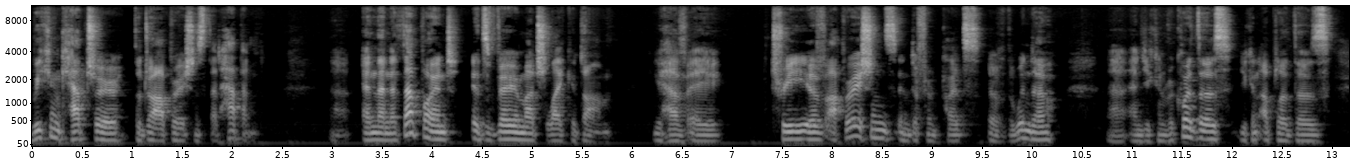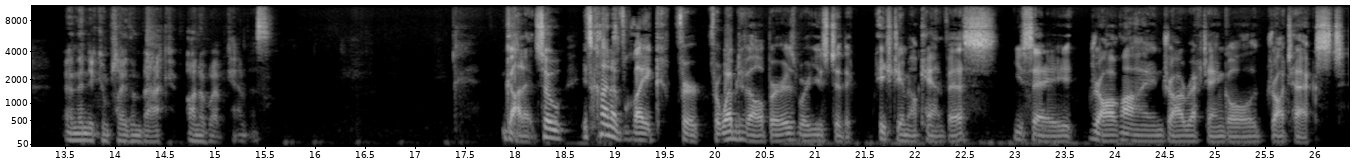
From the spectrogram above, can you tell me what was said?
we can capture the draw operations that happen. Uh, and then at that point, it's very much like a DOM. You have a tree of operations in different parts of the window, uh, and you can record those, you can upload those, and then you can play them back on a web canvas. Got it. So it's kind of like for for web developers, we're used to the HTML canvas. You say draw a line, draw a rectangle, draw text,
